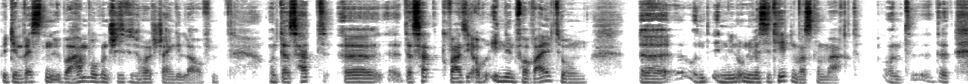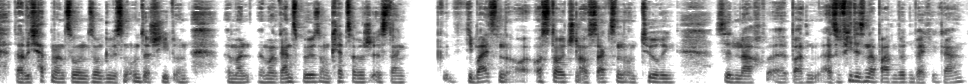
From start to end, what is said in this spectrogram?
mit dem Westen über Hamburg und Schleswig-Holstein gelaufen. Und das hat, äh, das hat quasi auch in den Verwaltungen äh, und in den Universitäten was gemacht. Und äh, dadurch hat man so, so einen gewissen Unterschied. Und wenn man, wenn man ganz böse und ketzerisch ist, dann die meisten Ostdeutschen aus Sachsen und Thüringen sind nach äh, Baden, also viele sind nach Baden-Württemberg gegangen.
